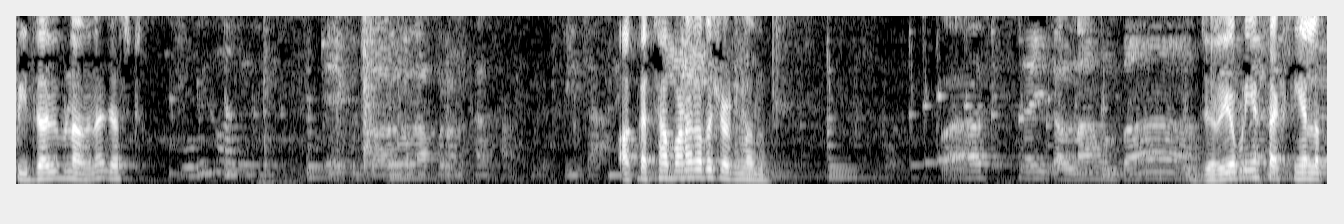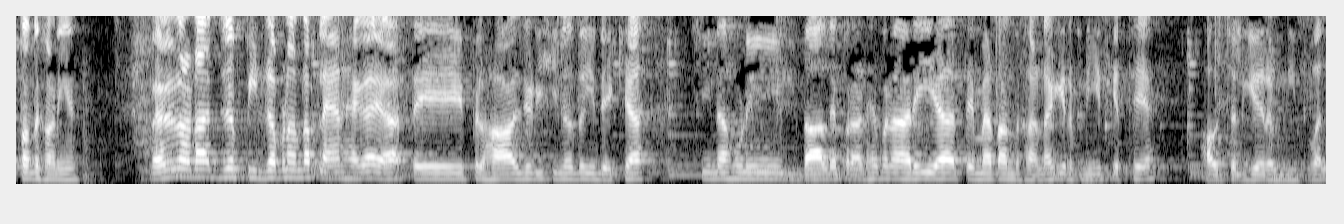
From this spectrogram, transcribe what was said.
ਪੀਜ਼ਾ ਵੀ ਬਣਾ ਦੇਣਾ ਜਸਟ ਇੱਕ ਦਾਲ ਵਾਲਾ ਪਰਾਠਾ ਸਾਥ ਵਿੱਚ ਪੀਜ਼ਾ। ਆ ਕੱਚਾ ਪਾਣਾ ਕਾ ਆਪਣੀਆਂ ਸੈਕਸੀਆਂ ਲੱਤਾਂ ਦਿਖਾਣੀਆਂ ਵੈਸੇ ਸਾਡਾ ਅੱਜ ਪੀਜ਼ਾ ਬਣਾਉਣ ਦਾ ਪਲਾਨ ਹੈਗਾ ਆ ਤੇ ਫਿਲਹਾਲ ਜਿਹੜੀ ਸੀਨਾ ਤੁਸੀਂ ਦੇਖਿਆ ਸੀਨਾ ਹੁਣੀ ਦਾਲ ਦੇ ਪਰਾਂਠੇ ਬਣਾ ਰਹੀ ਆ ਤੇ ਮੈਂ ਤੁਹਾਨੂੰ ਦਿਖਾਣਾ ਕਿ ਰਵਨੀਤ ਕਿੱਥੇ ਆ। ਆਓ ਚਲੀਏ ਰਵਨੀਤ ਵੱਲ।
